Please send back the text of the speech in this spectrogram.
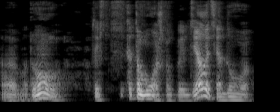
Э, вот, ну, то есть это можно будет делать, я думаю,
